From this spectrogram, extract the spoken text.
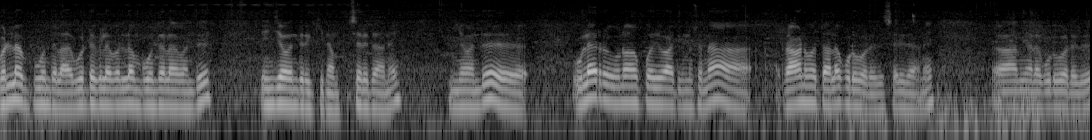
வெள்ளம் பூந்தலா வீட்டுக்குள்ளே வெள்ளம் பூந்தலா வந்து இங்கே வந்திருக்கிறோம் சரிதானே? இங்கே வந்து உலர் உணவுப் பொதி பார்த்திங்கன்னு சொன்னால் இராணுவத்தால் கொடுபடுது. சரிதானே? ஆமியால் கொடுபடுது.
